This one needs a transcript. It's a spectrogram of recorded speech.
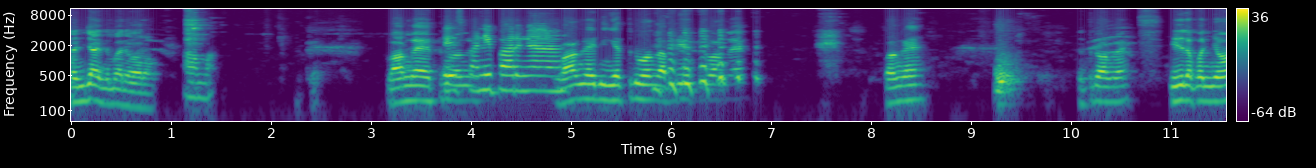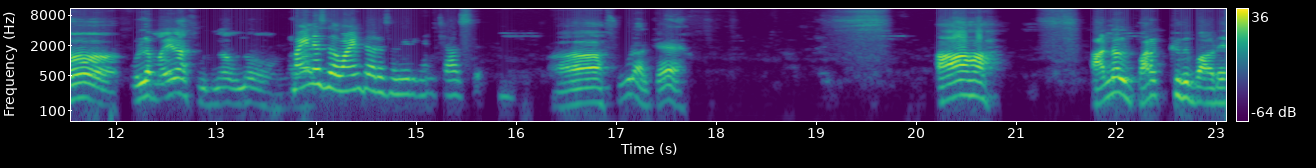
செஞ்சா இந்த மாதிரி வரும். ஆமா. வாங்க டேஸ்ட் பண்ணி பாருங்க. வாங்க நீங்க எடுத்துட்டு வாங்க அப்படியே எடுத்துட்டு வாங்க. வாங்க. எடுத்துட்டு வாங்க. இதுல கொஞ்சம் உள்ள மைனாஸ் ஊத்துனா இன்னும் மைனஸ் வாங்கிட்டு வர சொல்லியிருக்கேன் சாஸ் ஆ சூடா இருக்கே. ஆஹா. அனல் பறக்குது பாடு.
